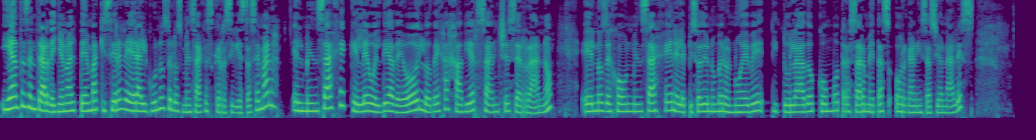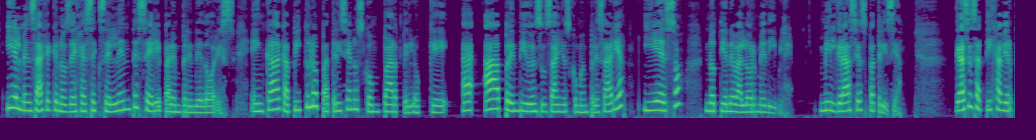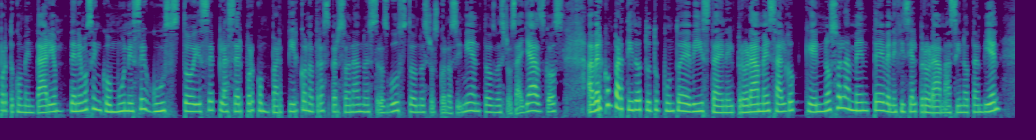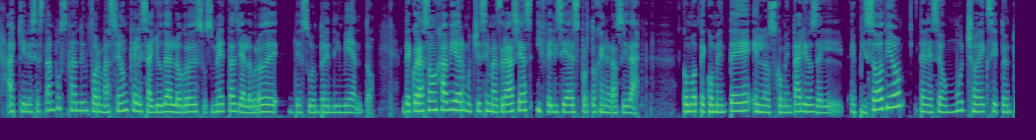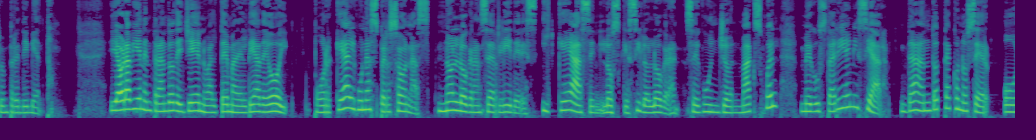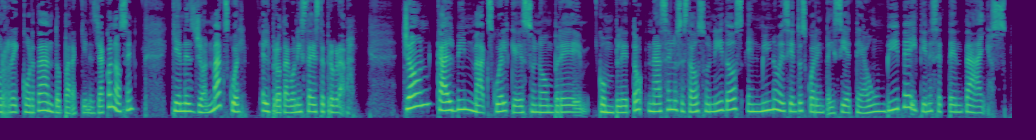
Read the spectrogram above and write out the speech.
Y antes de entrar de lleno al tema, quisiera leer algunos de los mensajes que recibí esta semana. El mensaje que leo el día de hoy lo deja Javier Sánchez Serrano. Él nos dejó un mensaje en el episodio número 9 titulado Cómo trazar metas organizacionales. Y el mensaje que nos deja es excelente serie para emprendedores. En cada capítulo, Patricia nos comparte lo que ha, aprendido en sus años como empresaria y eso no tiene valor medible. Mil gracias, Patricia. Gracias a ti, Javier, por tu comentario. Tenemos en común ese gusto, ese placer por compartir con otras personas nuestros gustos, nuestros conocimientos, nuestros hallazgos. Haber compartido tú tu punto de vista en el programa es algo que no solamente beneficia al programa, sino también a quienes están buscando información que les ayude al logro de sus metas y al logro de, de su emprendimiento. De corazón, Javier, muchísimas gracias y felicidades por tu generosidad. Como te comenté en los comentarios del episodio, te deseo mucho éxito en tu emprendimiento. Y ahora bien, entrando de lleno al tema del día de hoy, por qué algunas personas no logran ser líderes y qué hacen los que sí lo logran, según John Maxwell, me gustaría iniciar dándote a conocer o recordando para quienes ya conocen quién es John Maxwell, el protagonista de este programa. John Calvin Maxwell, que es su nombre completo, nace en los Estados Unidos en 1947. Aún vive y tiene 70 años.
